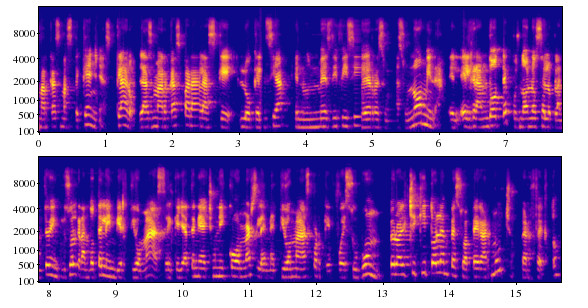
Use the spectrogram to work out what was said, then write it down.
marcas más pequeñas. Claro, las marcas para las que lo que decía en un mes difícil de resultar su nómina. El, el grandote, pues no, no se lo planteó. Incluso el grandote le invirtió más. El que ya tenía hecho un e-commerce le metió más porque fue su boom, pero al chiquito le empezó a pegar mucho. Perfecto.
